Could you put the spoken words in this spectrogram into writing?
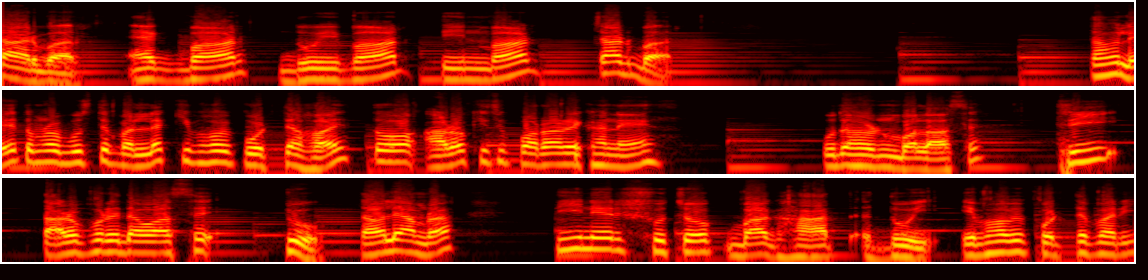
চারবার। একবার, দুইবার, তিনবার, চারবার। তাহলে তোমরা বুঝতে পারলে কীভাবে পড়তে হয়। তো আরও কিছু পড়ার এখানে উদাহরণ বলা আছে। থ্রি তার উপরে দেওয়া আছে টু তাহলে আমরা তিনের সূচক বা ঘাত দুই এভাবে পড়তে পারি।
